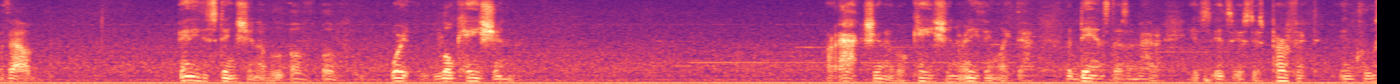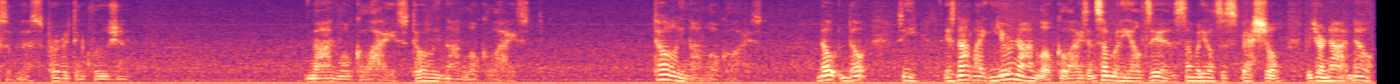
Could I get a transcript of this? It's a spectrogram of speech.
Without any distinction of, of, of where location or action or location or anything like that. The dance doesn't matter. It's, it's, it's just perfect inclusiveness, perfect inclusion, non-localized, totally non-localized, totally non-localized. No, no, see, it's not like you're non-localized and somebody else is. Somebody else is special, but you're not. No,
